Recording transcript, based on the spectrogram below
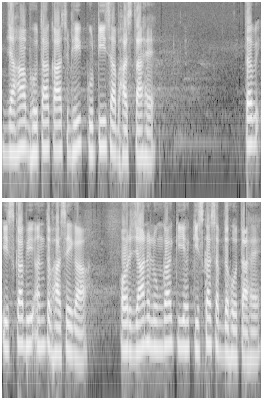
जहाँ भूताकाश भी कुटी सा भासता है, तब इसका भी अंत भासेगा और जान लूँगा कि यह किसका शब्द होता है।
